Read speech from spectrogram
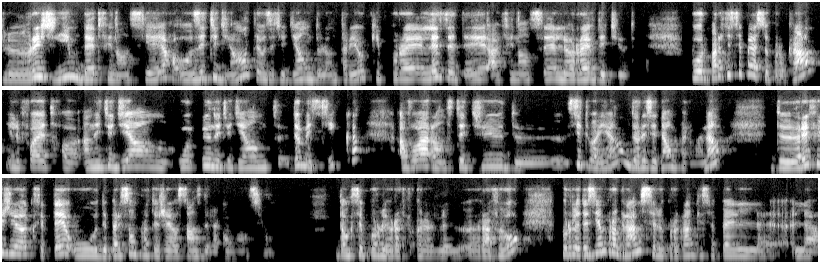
le régime d'aide financière aux étudiantes et aux étudiants de l'Ontario qui pourrait les aider à financer leur rêve d'études. Pour participer à ce programme, il faut être un étudiant ou une étudiante domestique, avoir un statut de citoyen, de résident permanent, de réfugié accepté ou de personne protégée au sens de la Convention. Donc, c'est pour le, RAFO. Pour le deuxième programme, c'est le programme qui s'appelle euh, la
